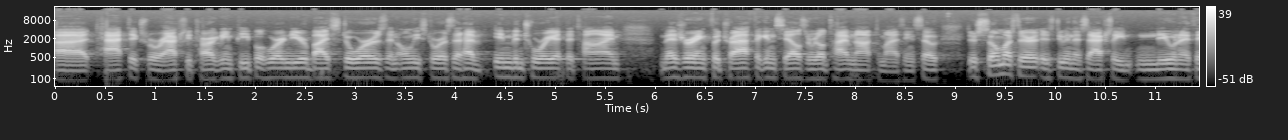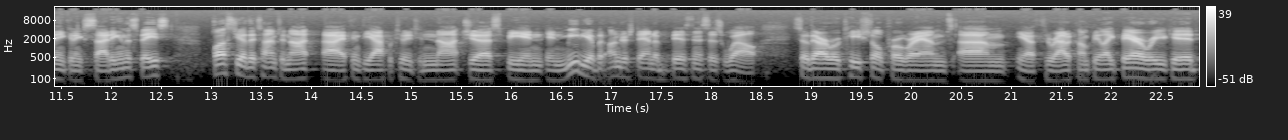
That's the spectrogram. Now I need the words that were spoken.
tactics where we're actually targeting people who are nearby stores and only stores that have inventory at the time, measuring foot traffic and sales in real time and optimizing. So there's so much there is doing this actually new and I think and exciting in the space. Plus, you have the time to not, uh, I think, the opportunity to not just be in, in media, but understand a business as well. So there are rotational programs, um, you know, throughout a company like Bayer, where you could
